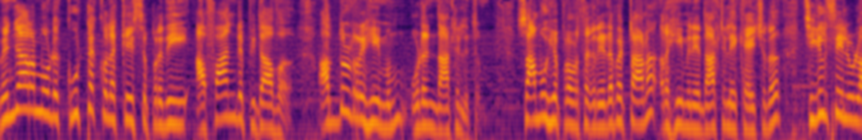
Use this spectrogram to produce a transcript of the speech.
വെഞ്ഞാറമ്മൂട് കൂട്ടക്കൊലക്കേസ് പ്രതി അഫാന്റെ പിതാവ് അബ്ദുൾ റഹീമും ഉടൻ നാട്ടിലെത്തും. സാമൂഹ്യ പ്രവർത്തകർ ഇടപെട്ടാണ് റഹീമിനെ നാട്ടിലേക്ക് അയച്ചത്. ചികിത്സയിലുള്ള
